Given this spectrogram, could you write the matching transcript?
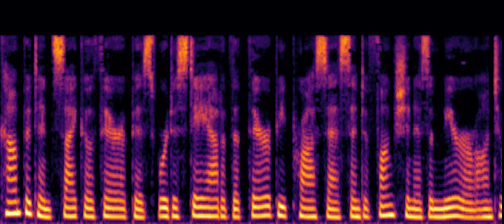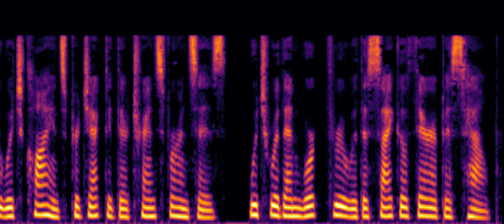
Competent psychotherapists were to stay out of the therapy process and to function as a mirror onto which clients projected their transferences, which were then worked through with the psychotherapist's help.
